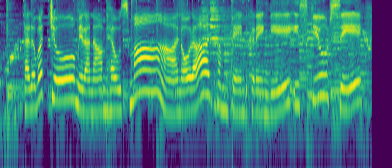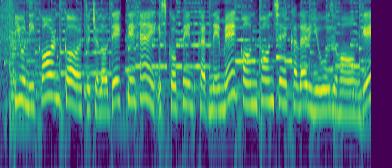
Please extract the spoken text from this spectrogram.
हेलो बच्चों, मेरा नाम है उस्मान और आज हम पेंट करेंगे इस क्यूट से यूनिकॉर्न को। तो चलो देखते हैं इसको पेंट करने में कौन कौन से कलर यूज़ होंगे।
